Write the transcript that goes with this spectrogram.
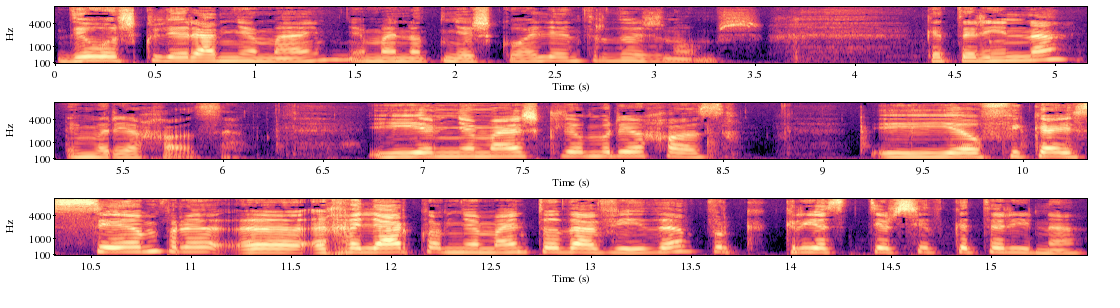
deu a escolher à minha mãe, minha mãe não tinha escolha, entre dois nomes, Catarina e Maria Rosa. E a minha mãe escolheu Maria Rosa. E eu fiquei sempre a, a ralhar com a minha mãe toda a vida porque queria ter sido Catarina,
